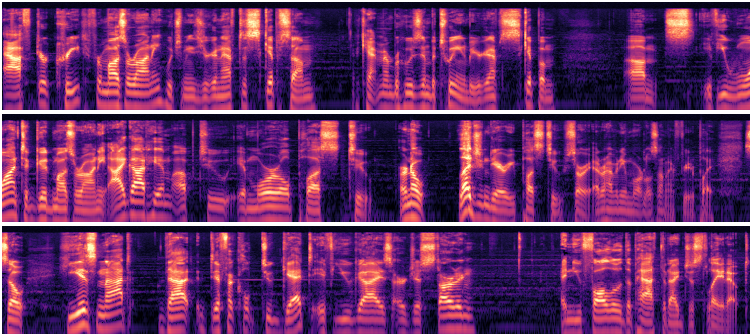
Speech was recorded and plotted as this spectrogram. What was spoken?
after Crete for Masrani, which means you're going to have to skip some. I can't remember who's in between, but you're going to have to skip them. Um, if you want a good Masrani, I got him up to Immortal plus two. Or no, Legendary plus two. Sorry, I don't have any immortals on my free to play. So he is not that difficult to get if you guys are just starting and you follow the path that I just laid out.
